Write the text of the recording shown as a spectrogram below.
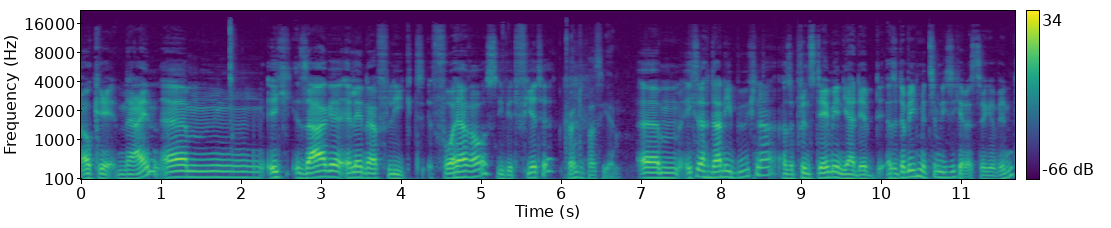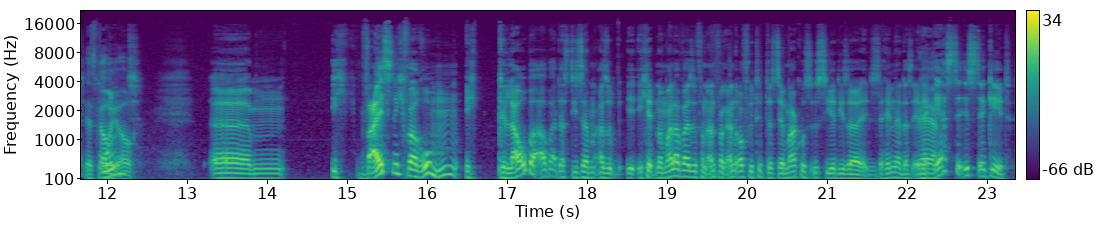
Okay, nein. Ähm, ich sage, Elena fliegt vorher raus. Sie wird vierte. Könnte passieren. Ähm, ich sage Danny Büchner, also Prince Damien, ja, der, also da bin ich mir ziemlich sicher, dass der gewinnt. Das glaube ich auch. Ähm, ich weiß nicht warum. Ich glaube aber, dass dieser, also ich hätte normalerweise von Anfang an drauf getippt, dass der Markus ist hier, dieser, dieser Händler, dass er ja, der ja. Erste ist, der geht.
